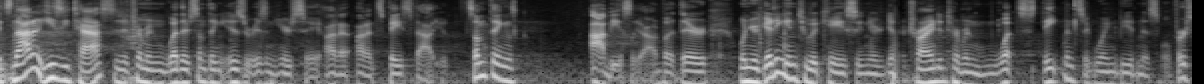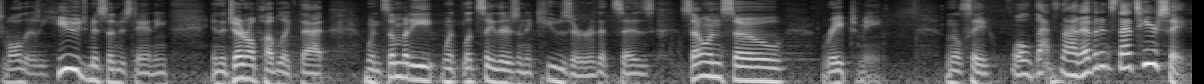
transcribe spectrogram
it's not an easy task to determine whether something is or isn't hearsay on a, on its face value. Some things obviously are, but they're when you're getting into a case and you're going to try and determine what statements are going to be admissible. First of all, there's a huge misunderstanding in the general public that when somebody, when let's say there's an accuser that says so and so raped me, and they'll say, "Well, that's not evidence. That's hearsay."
